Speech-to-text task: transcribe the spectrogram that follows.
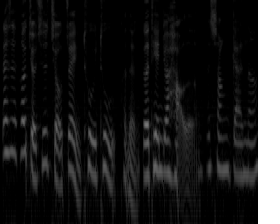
但是喝酒其实酒醉，你吐一吐，可能隔天就好了。伤肝呢？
